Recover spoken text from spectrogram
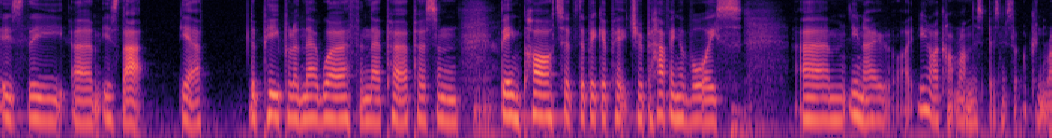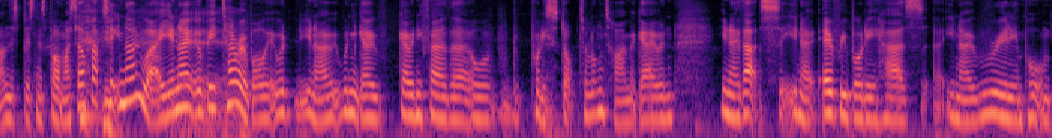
is the um, is that yeah the people and their worth and their purpose and being part of the bigger picture, having a voice. Um, you know, I, you know, I can't run this business. I couldn't run this business by myself. Absolutely no way. You know, it would be terrible. It would, you know, it wouldn't go go any further, or would have probably stopped a long time ago. And you know, that's you know, everybody has uh, you know really important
